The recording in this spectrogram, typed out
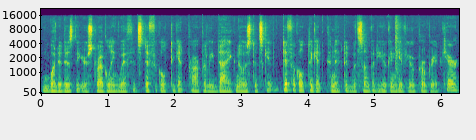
what it is that you're struggling with. It's difficult to get properly diagnosed. It's get difficult to get connected with somebody who can give you appropriate care.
